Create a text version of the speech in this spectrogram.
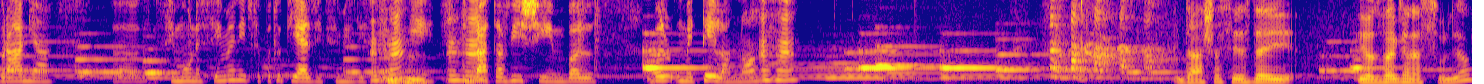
branja uh, Simone Semenič, se pa tudi jezik, se mi zdi, spremeni uh -huh, uh -huh. in vrata višji in bolj, bolj umetelen. No? Uh -huh. Daša si je zdaj odvrgla lasuljo.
